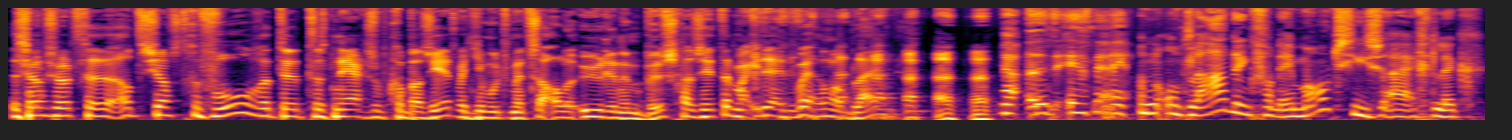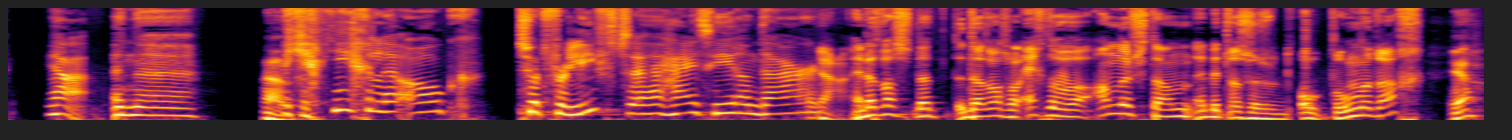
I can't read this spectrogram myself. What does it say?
zo'n soort uh, enthousiast gevoel. Het, het is nergens op gebaseerd, want je moet met z'n allen uren in een bus gaan zitten. Maar iedereen is wel helemaal blij. ja, een ontlading van emoties eigenlijk. Ja, een uh, nou, beetje giechelen ook. Een soort verliefdheid hier en daar. Ja, en dat was, dat, dat was wel echt wel anders dan. Dit was dus op donderdag. Ja.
